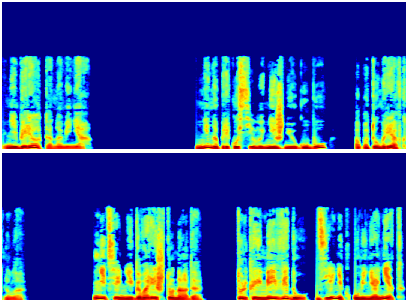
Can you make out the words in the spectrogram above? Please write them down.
Не берет оно меня. Нина прикусила нижнюю губу, а потом рявкнула. «Не тяни, говори, что надо. Только имей в виду, денег у меня нет».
